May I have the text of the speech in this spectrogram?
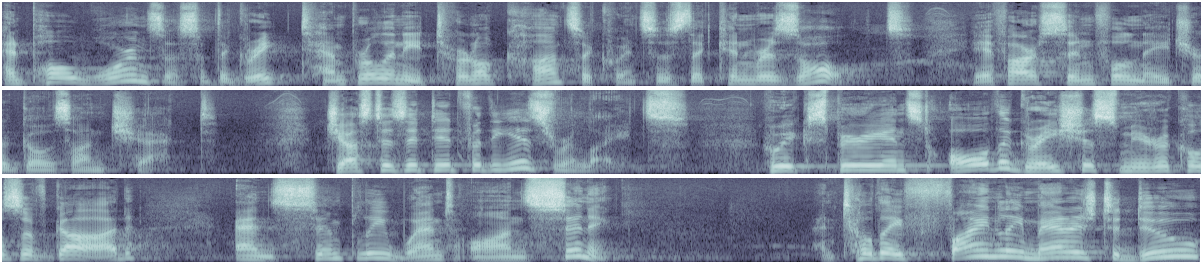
And Paul warns us of the great temporal and eternal consequences that can result if our sinful nature goes unchecked, just as it did for the Israelites, who experienced all the gracious miracles of God and simply went on sinning until they finally managed to do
